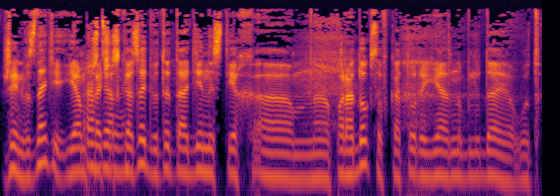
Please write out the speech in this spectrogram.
Жень, вы знаете, я вам Рожденный. хочу сказать, вот это один из тех э, парадоксов, которые я наблюдаю вот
